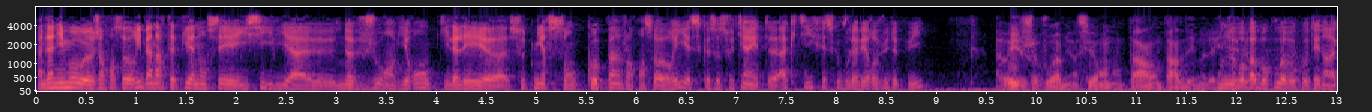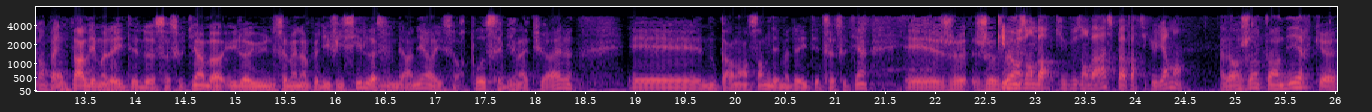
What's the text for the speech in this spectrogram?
Un dernier mot, Jean-François Horry. Bernard Tapie a annoncé ici, il y a euh, neuf jours environ, qu'il allait euh, soutenir son copain Jean-François Horry. Est-ce que ce soutien est actif? Est-ce que vous l'avez revu depuis? Ah oui, je vois, bien sûr, on en parle, on parle des modalités. On ne le voit de- pas beaucoup à vos côtés dans la campagne. On parle des modalités de ce soutien. Bah, il a eu une semaine un peu difficile la semaine dernière, il se repose, c'est bien naturel. Et nous parlons ensemble des modalités de ce soutien. Et je, je Qui veux ne, en- vous embar- qui ne vous embarrasse pas particulièrement. Alors j'entends dire que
